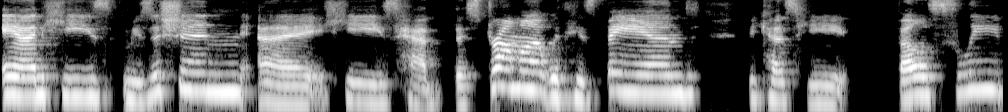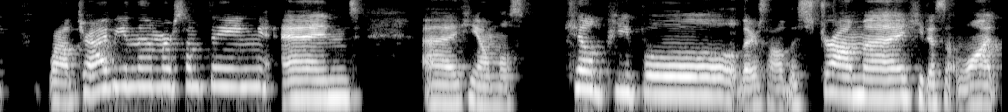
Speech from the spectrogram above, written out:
and he's musician uh, he's had this drama with his band because he fell asleep while driving them or something, and uh, he almost killed people. There's all this drama. He doesn't want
